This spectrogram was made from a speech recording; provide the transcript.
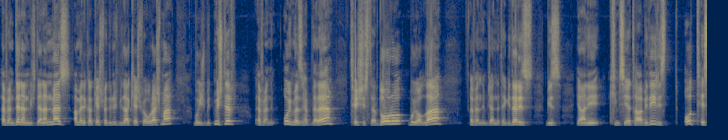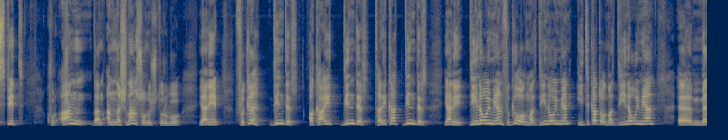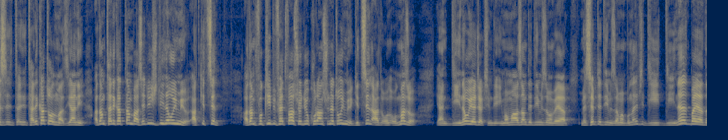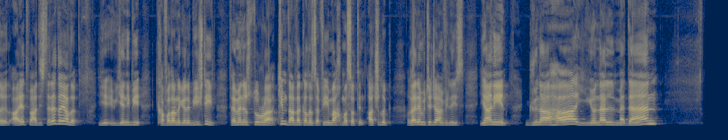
Efendim denenmiş denenmez. Amerika keşfedilmiş bir daha keşfe uğraşma. Bu iş bitmiştir. Efendim uy mezheplere teşhisler doğru. Bu yolla efendim cennete gideriz. Biz yani kimseye tabi değiliz. O tespit Kur'an'dan anlaşılan sonuçtur bu. Yani fıkıh dindir, akaid dindir, tarikat dindir. Yani dine uymayan fıkıh olmaz, dine uymayan itikat olmaz, dine uymayan e, mez- tarikat olmaz. Yani adam tarikattan bahsediyor, hiç dine uymuyor. At gitsin. Adam fıkhi bir fetva söylüyor, Kur'an sünnete uymuyor. Gitsin, ad- ol- olmaz o. Yani dine uyacak. Şimdi İmam-ı Azam dediğimiz zaman veya mezhep dediğimiz zaman bunlar hepsi di- dine dayalı, ayet ve hadislere dayalı. Ye- yeni bir kafalarına göre bir iş değil. Femen isturra kim darda kalırsa fi mahmasatin açlık gayre mütecavifiliz. Yani günaha yönelmeden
